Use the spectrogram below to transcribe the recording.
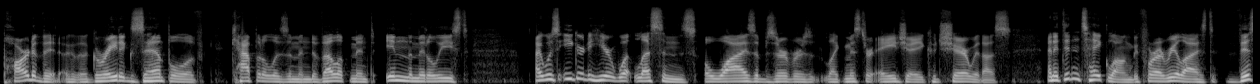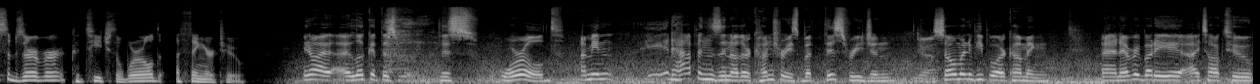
part of it, a great example of capitalism and development in the Middle East. I was eager to hear what lessons a wise observer like Mr. AJ could share with us. And it didn't take long before I realized this observer could teach the world a thing or two. You know, I, I look at this this world. I mean, it happens in other countries, but this region, Yeah. so many people are coming, and everybody I talk to,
